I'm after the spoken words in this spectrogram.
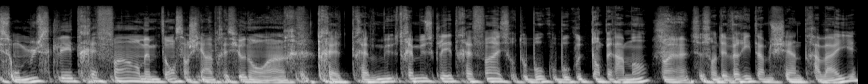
sont musclés, très fins en même temps. C'est un chien impressionnant. Hein. Très, très, très, musclé, très fin et surtout beaucoup, beaucoup de tempérament. Ce sont des véritables chiens de travail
